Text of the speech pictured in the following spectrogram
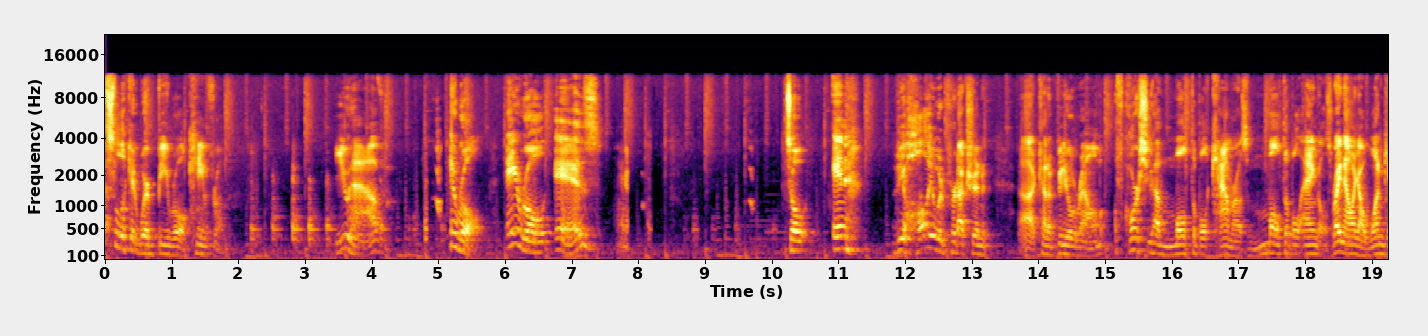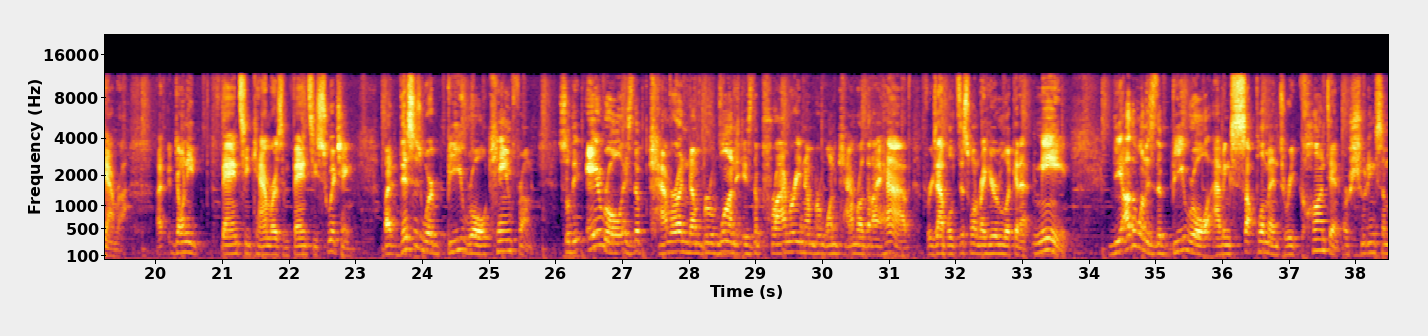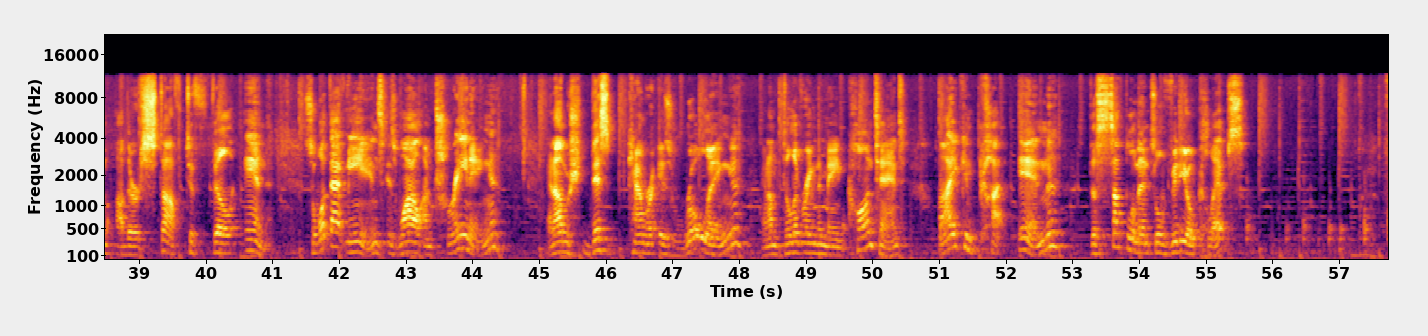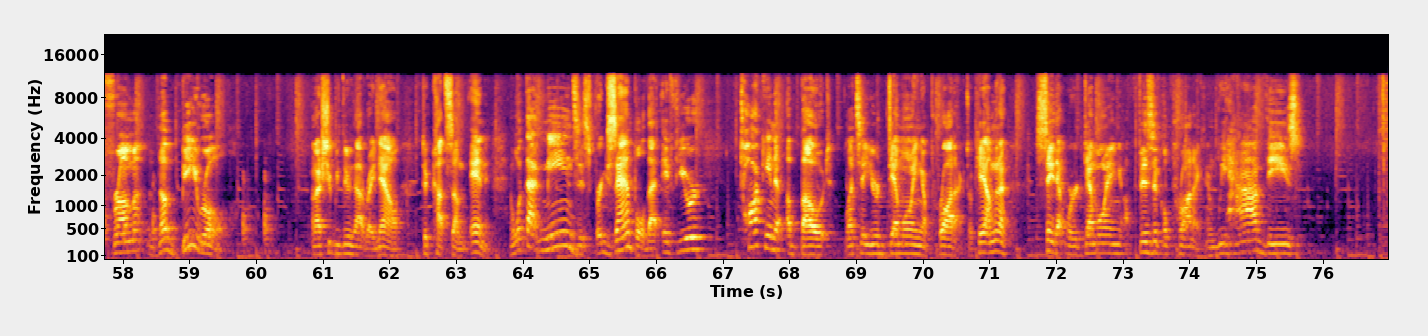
Let's look at where B-roll came from. You have A-roll. A-roll is, so in the Hollywood production uh, kind of video realm, of course you have multiple cameras, multiple angles. Right now I got one camera. I don't need fancy cameras and fancy switching, but this is where B-roll came from. So the A-roll is the camera number one, is the primary number one camera that I have. For example, it's this one right here looking at me. The other one is the B-roll having supplementary content or shooting some other stuff to fill in. So what that means is while I'm training and I'm this camera is rolling and I'm delivering the main content, I can cut in the supplemental video clips from the B-roll. And I should be doing that right now to cut some in. And what that means is, for example, that if you're talking about, let's say you're demoing a product, okay? I'm gonna say that we're demoing a physical product and we have these,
